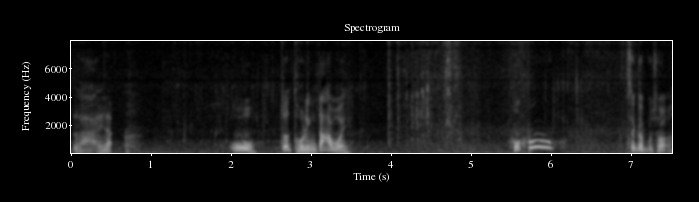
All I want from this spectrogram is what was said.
来了！哦，这土灵大尾！呼呼！这个不错，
